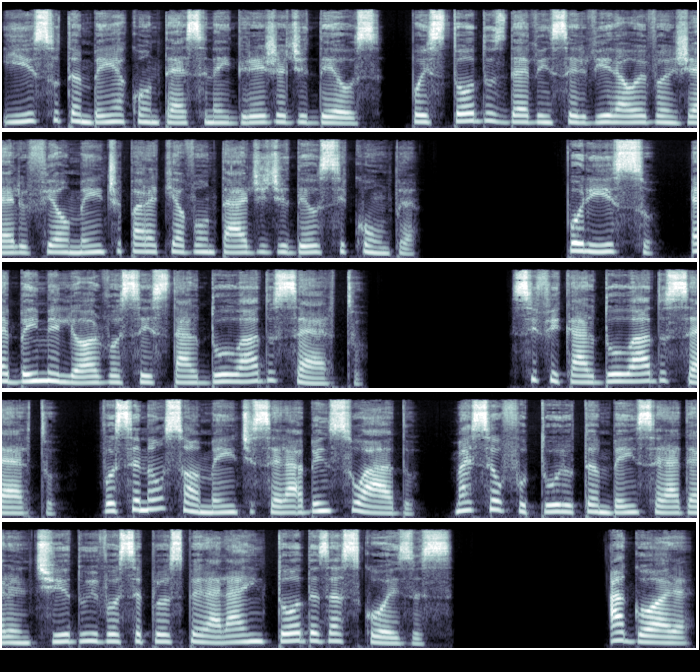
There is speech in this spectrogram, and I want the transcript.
e isso também acontece na Igreja de Deus, pois todos devem servir ao Evangelho fielmente para que a vontade de Deus se cumpra. Por isso, é bem melhor você estar do lado certo. Se ficar do lado certo, você não somente será abençoado, mas seu futuro também será garantido e você prosperará em todas as coisas. Agora,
